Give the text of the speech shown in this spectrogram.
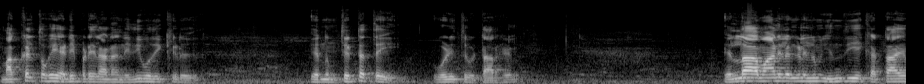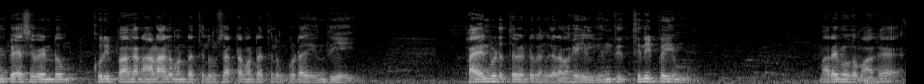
மக்கள் தொகை அடிப்படையிலான நிதி ஒதுக்கீடு என்னும் திட்டத்தை ஒழித்து விட்டார்கள். எல்லா மாநிலங்களிலும் இந்தியை கட்டாயம் பேச வேண்டும். குறிப்பாக நாடாளுமன்றத்திலும் சட்டமன்றத்திலும் கூட இந்தியை பயன்படுத்த வேண்டும் என்கிற வகையில் இந்தி திணிப்பையும் மறைமுகமாக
